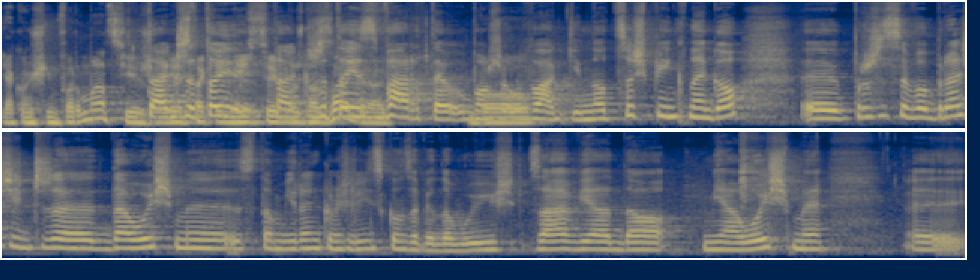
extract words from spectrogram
jakąś informację, że tak, jest że takie jest, miejsce Tak, można że zagrać, to jest warte może bo... uwagi. No coś pięknego. Y, proszę sobie wyobrazić, że dałyśmy z tą Irenką Zielińską, zawiadomiałyśmy y,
